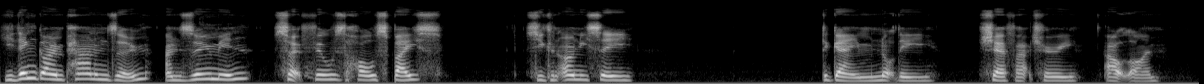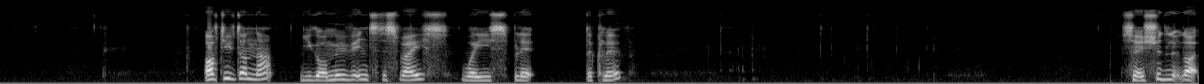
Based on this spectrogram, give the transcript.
You then go and pan and zoom, and zoom in so it fills the whole space, so you can only see the game, not the ShareFactory outline. After you've done that, you got to move it into the space where you split the clip. So it should look like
